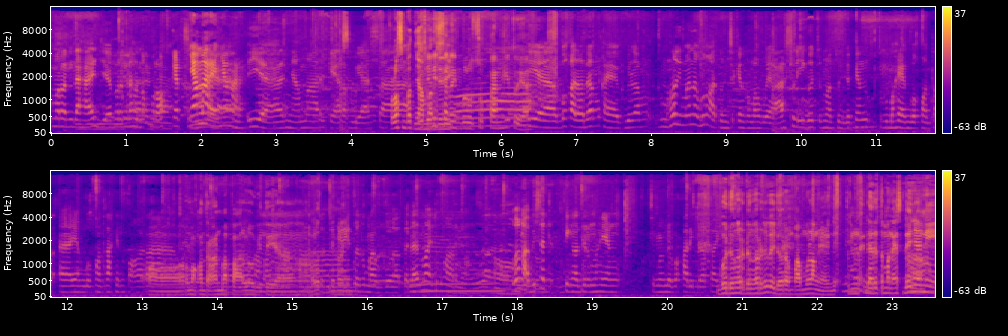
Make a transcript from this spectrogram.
merendah aja merendah untuk meroket Nyamar ya, nyamar? iya nyamar kayak orang biasa Lo sempet nyamar Jadi jadi, sering belusukan gitu ya. Iya, gue kadang-kadang kayak bilang rumah lo di mana? Gue nggak tunjukin rumah gue yang asli, gue cuma tunjukin rumah yang gue kontra eh, yang gue kontrakin ke orang. oh, rumah kontrakan bapak lo gitu ya. Lo tunjukin itu rumah gue, padahal mah itu bukan rumah gue. Gue nggak bisa tinggal di rumah yang cuma berapa kali berapa gitu. gue denger denger juga di orang Pamulang ya ini temen- dari teman SD-nya nih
